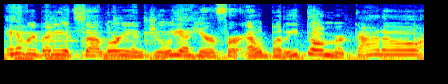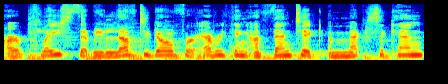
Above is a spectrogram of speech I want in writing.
Hey everybody, it's uh, Lori and Julia here for El Burrito Mercado, our place that we love to go for everything authentic Mexican.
